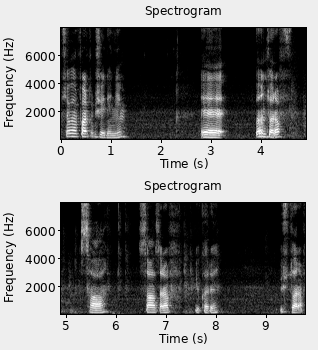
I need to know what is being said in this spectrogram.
Bu sefer farklı bir şey deneyeyim. Ee, ön taraf sağ, sağ taraf yukarı, üst taraf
